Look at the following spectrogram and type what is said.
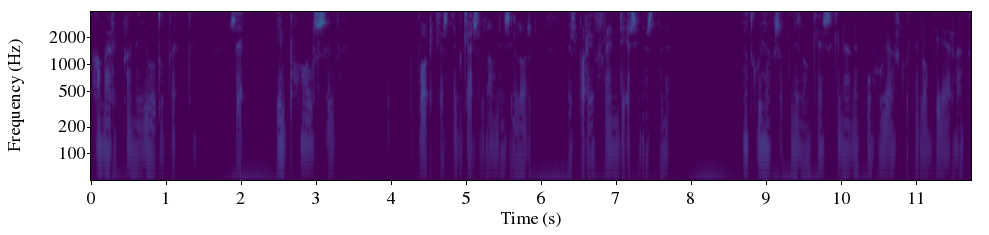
amerikkalainen YouTube, se Impulsive podcasti, mikä sillä on, niin silloin myös pari frendiä siinä sitten ne jotkut jaksot niillä on keskenään, ne puhuu joskus, niillä on vieraita.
